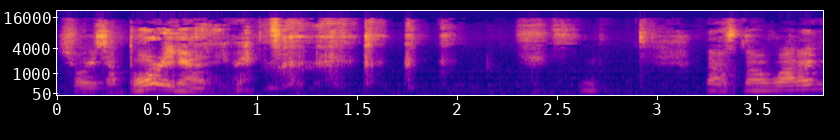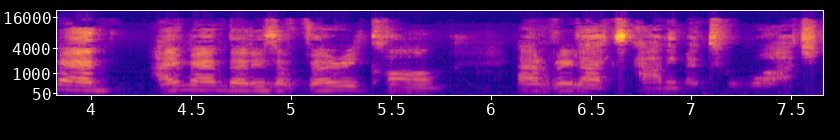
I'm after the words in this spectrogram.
So it's a boring anime. That's not what I meant. I meant that it's a very calm and relaxed anime to watch.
